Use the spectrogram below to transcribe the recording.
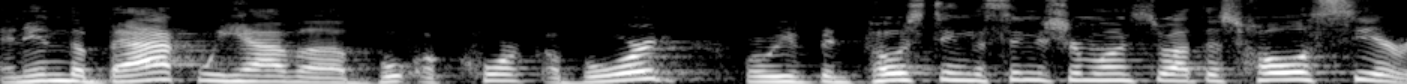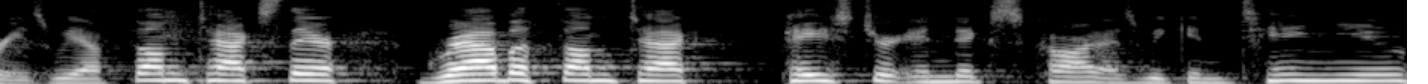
And in the back, we have a, a, cork, a board where we've been posting the signature moments throughout this whole series. We have thumbtacks there. Grab a thumbtack, paste your index card as we continue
